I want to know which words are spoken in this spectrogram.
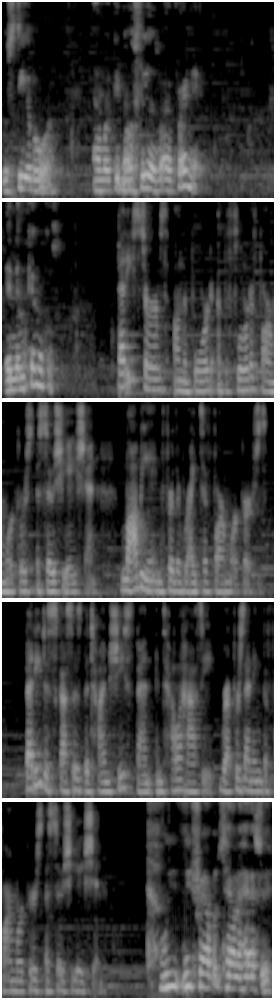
was stillborn. I worked in those fields while I was pregnant. In them chemicals. Betty serves on the board of the Florida Farm Workers Association, lobbying for the rights of farm workers. Betty discusses the time she spent in Tallahassee representing the Farm Workers Association. We, we traveled to Tallahassee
